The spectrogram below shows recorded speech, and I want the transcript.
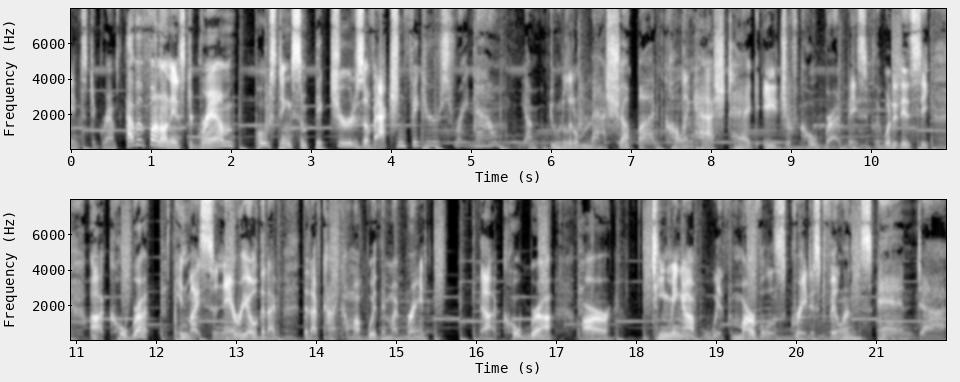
Instagram. Having fun on Instagram, posting some pictures of action figures right now. I'm doing a little mashup. I'm calling hashtag Age of Cobra. Basically, what it is, see, uh, Cobra in my scenario that I've that I've kind of come up with in my brain. Uh, Cobra are teaming up with Marvel's greatest villains, and uh,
